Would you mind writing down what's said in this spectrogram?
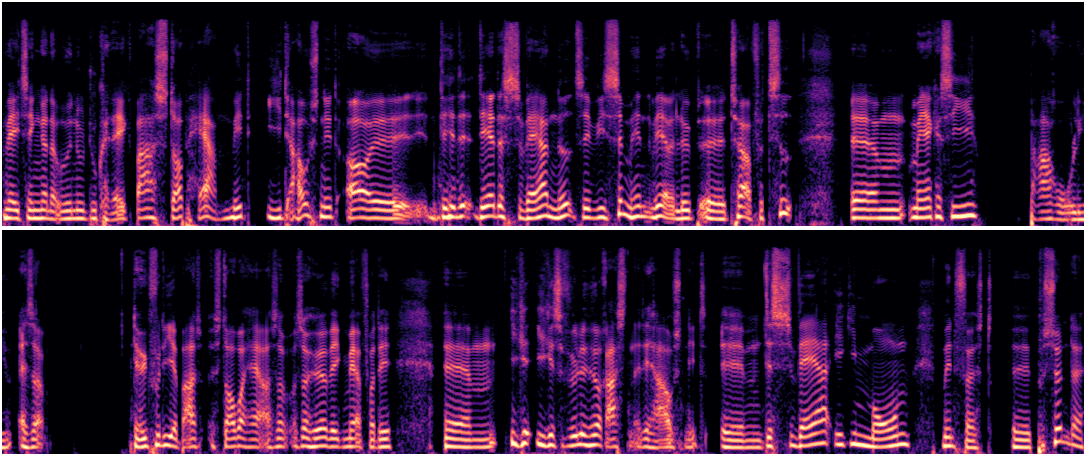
hvad I tænker derude nu. Du kan da ikke bare stoppe her midt i et afsnit, og øh, det, det, det er desværre nødt til. Vi er simpelthen ved at løbe øh, tør for tid. Øhm, men jeg kan sige, bare rolig. Altså, det er jo ikke fordi, jeg bare stopper her, og så, og så hører vi ikke mere fra det. Øhm, I, kan, I kan selvfølgelig høre resten af det her afsnit. Øhm, desværre ikke i morgen, men først øh, på søndag,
